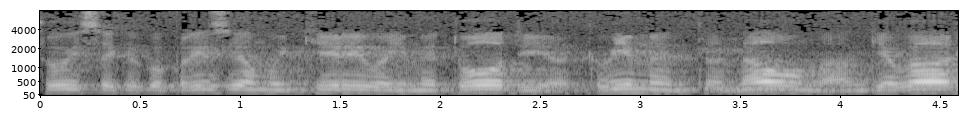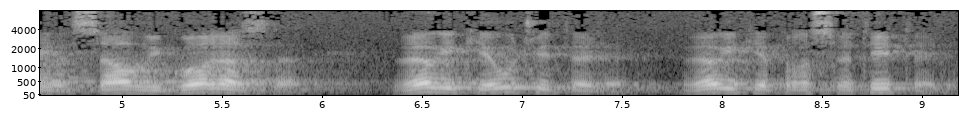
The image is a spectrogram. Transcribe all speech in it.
Čuli se kako prizivamo i Kirila i Metodija, Klimenta, Nauma, Angelarija, Savu i Gorazda, velike učitelje, velike prosvetitelje.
